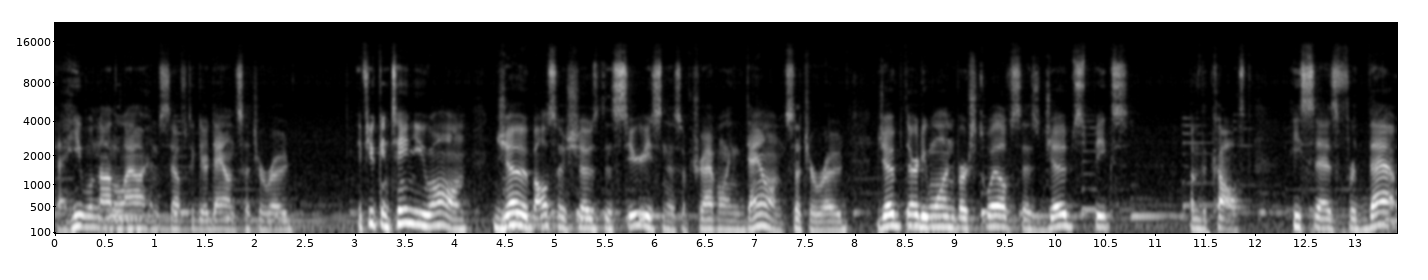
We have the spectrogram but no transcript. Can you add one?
that he will not allow himself to go down such a road. If you continue on, Job also shows the seriousness of traveling down such a road. Job 31, verse 12 says, Job speaks of the cost. He says, For that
